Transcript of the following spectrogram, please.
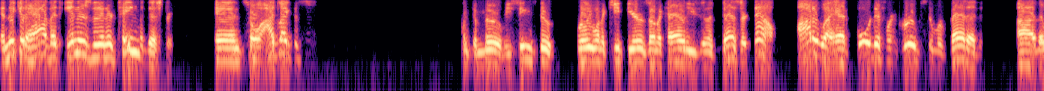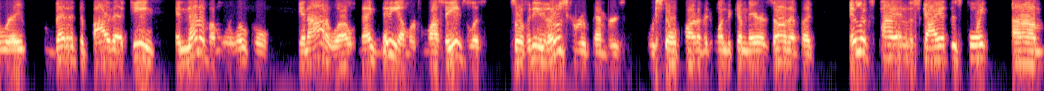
and they could have it. And there's an entertainment district, and so I'd like to to move. He seems to really want to keep the Arizona Coyotes in the desert. Now, Ottawa had four different groups that were vetted uh, that were vetted to buy that team, and none of them were local in Ottawa. Many of them were from Los Angeles. So if any of those group members were still part of it, wanted to come to Arizona, but it looks pie in the sky at this point. Um,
